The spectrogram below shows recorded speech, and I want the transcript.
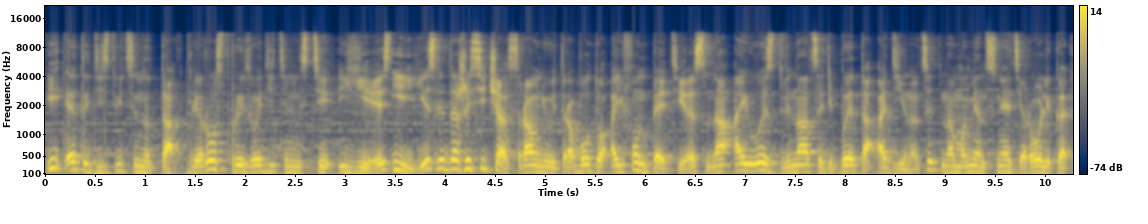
и это действительно так. Прирост производительности производительности есть. И если даже сейчас сравнивать работу iPhone 5s на iOS 12 Beta 11, на момент снятия ролика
